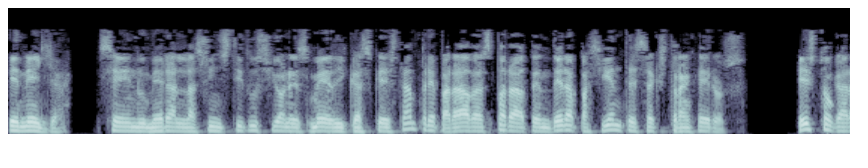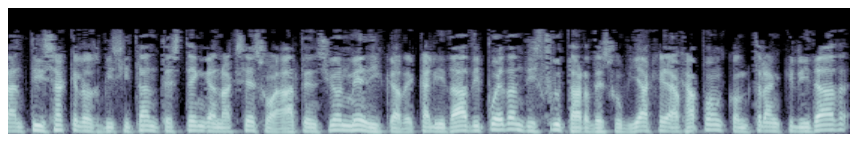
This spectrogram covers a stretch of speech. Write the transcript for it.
En ella, se enumeran las instituciones médicas que están preparadas para atender a pacientes extranjeros. Esto garantiza que los visitantes tengan acceso a atención médica de calidad y puedan disfrutar de su viaje a Japón con tranquilidad,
